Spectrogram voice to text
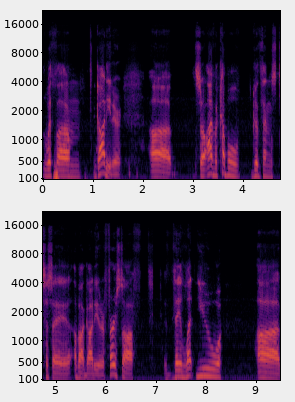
with um god eater. Uh so i have a couple good things to say about god eater. First off they let you uh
